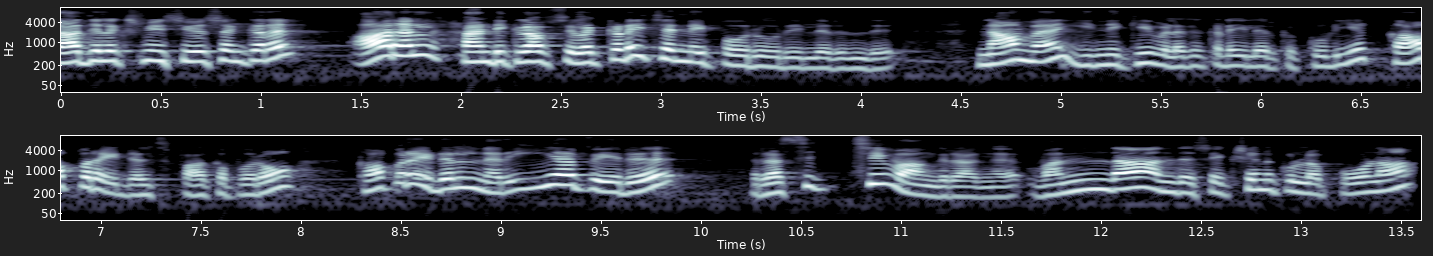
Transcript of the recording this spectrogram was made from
ராஜலக்ஷ்மி சிவசங்கரன் ஆர்எல் ஹேண்டிகிராஃப்ட் இலக்கடை சென்னை போரூரிலிருந்து. நாம் இன்றைக்கி விளக்கு கடையில் இருக்கக்கூடிய காப்பர் ஐடல்ஸ் பார்க்க போகிறோம் காப்பர் ஐடல் நிறைய பேர் ரசித்து வாங்குறாங்க. வந்தால் அந்த செக்ஷனுக்குள்ளே போனால்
